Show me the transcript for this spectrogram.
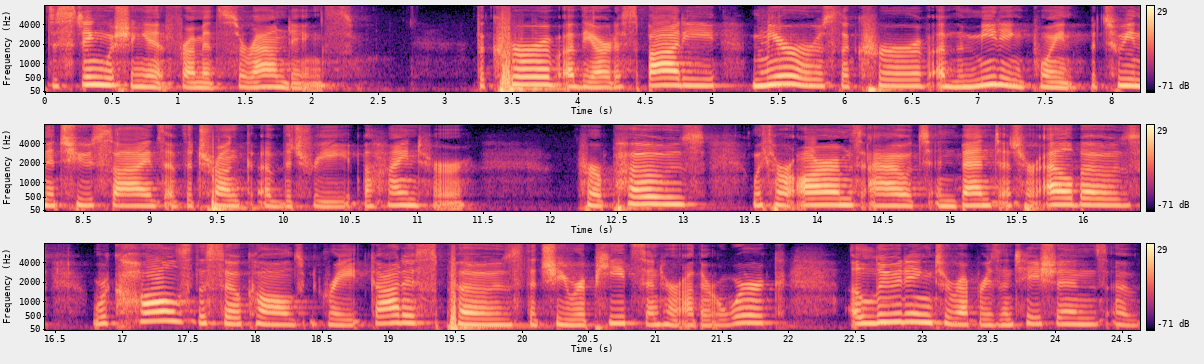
distinguishing it from its surroundings. The curve of the artist's body mirrors the curve of the meeting point between the two sides of the trunk of the tree behind her. Her pose, with her arms out and bent at her elbows, recalls the so called great goddess pose that she repeats in her other work, alluding to representations of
